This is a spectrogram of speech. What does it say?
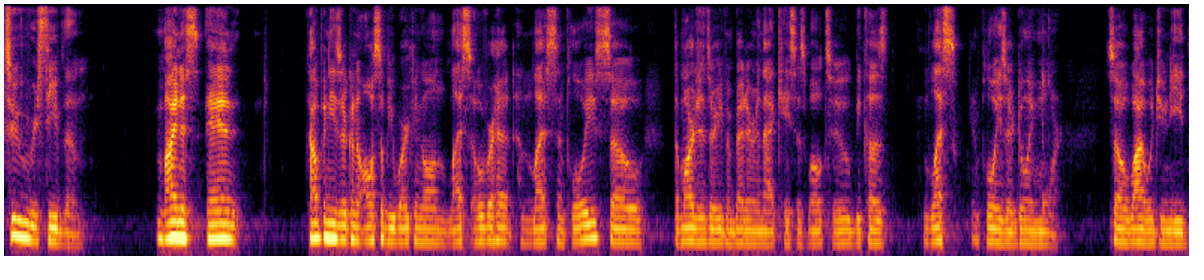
to receive them. Minus and companies are going to also be working on less overhead and less employees, so the margins are even better in that case as well too because less employees are doing more. So why would you need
